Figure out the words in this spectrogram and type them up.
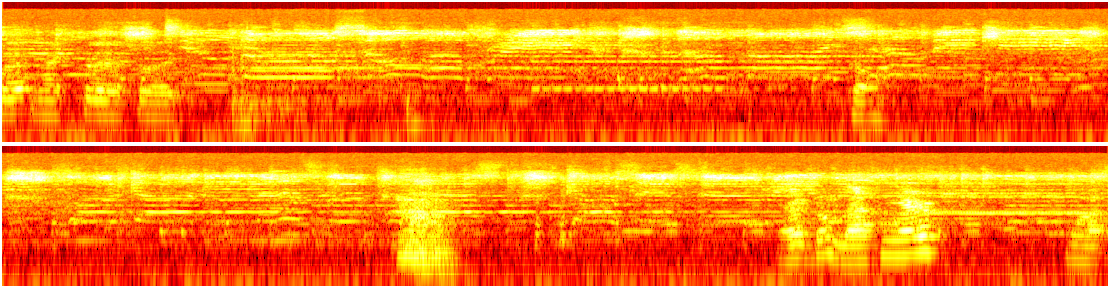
Put it next to this. Like, Go. Eric, don't laugh me, Eric. what?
